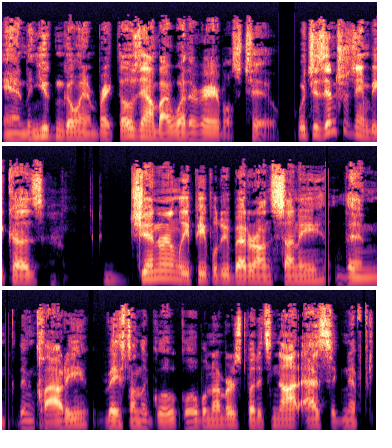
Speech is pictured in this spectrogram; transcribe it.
and then you can go in and break those down by weather variables too, which is interesting because generally people do better on sunny than than cloudy based on the glo- global numbers but it's not as significant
